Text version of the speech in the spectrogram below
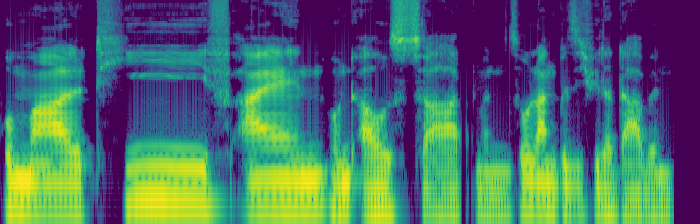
um mal tief ein- und auszuatmen, so lange, bis ich wieder da bin.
